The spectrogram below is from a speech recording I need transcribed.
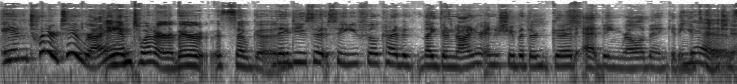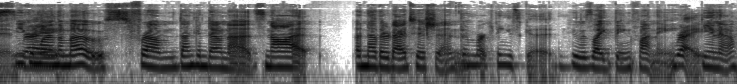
and Twitter too, right? and Twitter. They're it's so good. they do so. So you feel kind of like they're not in your industry, but they're good at being relevant, and getting yes, attention. you can learn the most from Dunkin' Donuts, not another dietitian Their marketing is good. who was like being funny. Right. You know.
